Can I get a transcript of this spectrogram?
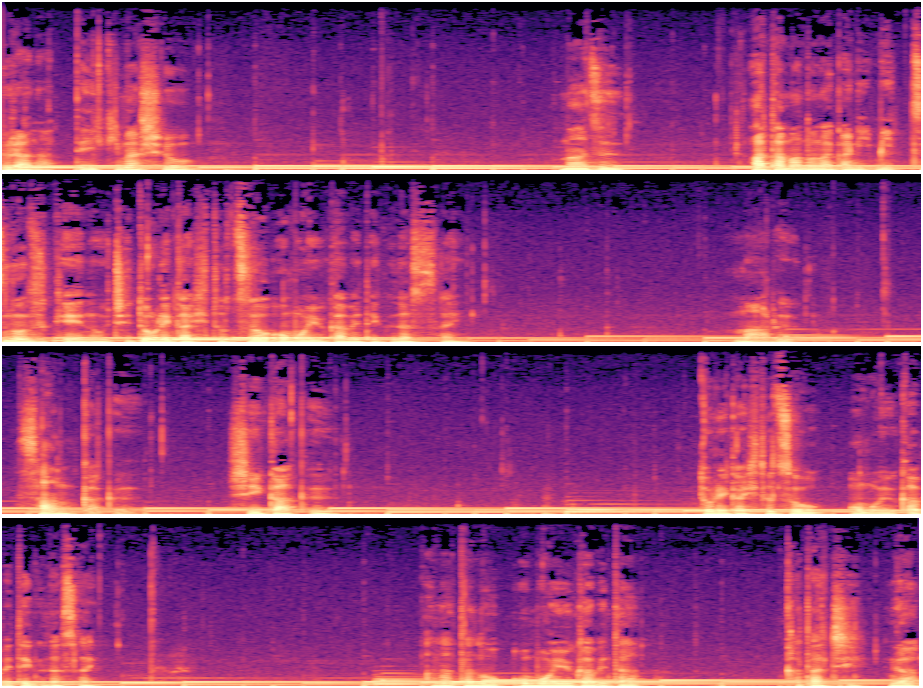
占っていきましょう。まず頭の中に3つの図形のうちどれか1つを思い浮かべてください。丸三角四角どれか一つを思い浮かべてください。あなたの思い浮かべた形が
